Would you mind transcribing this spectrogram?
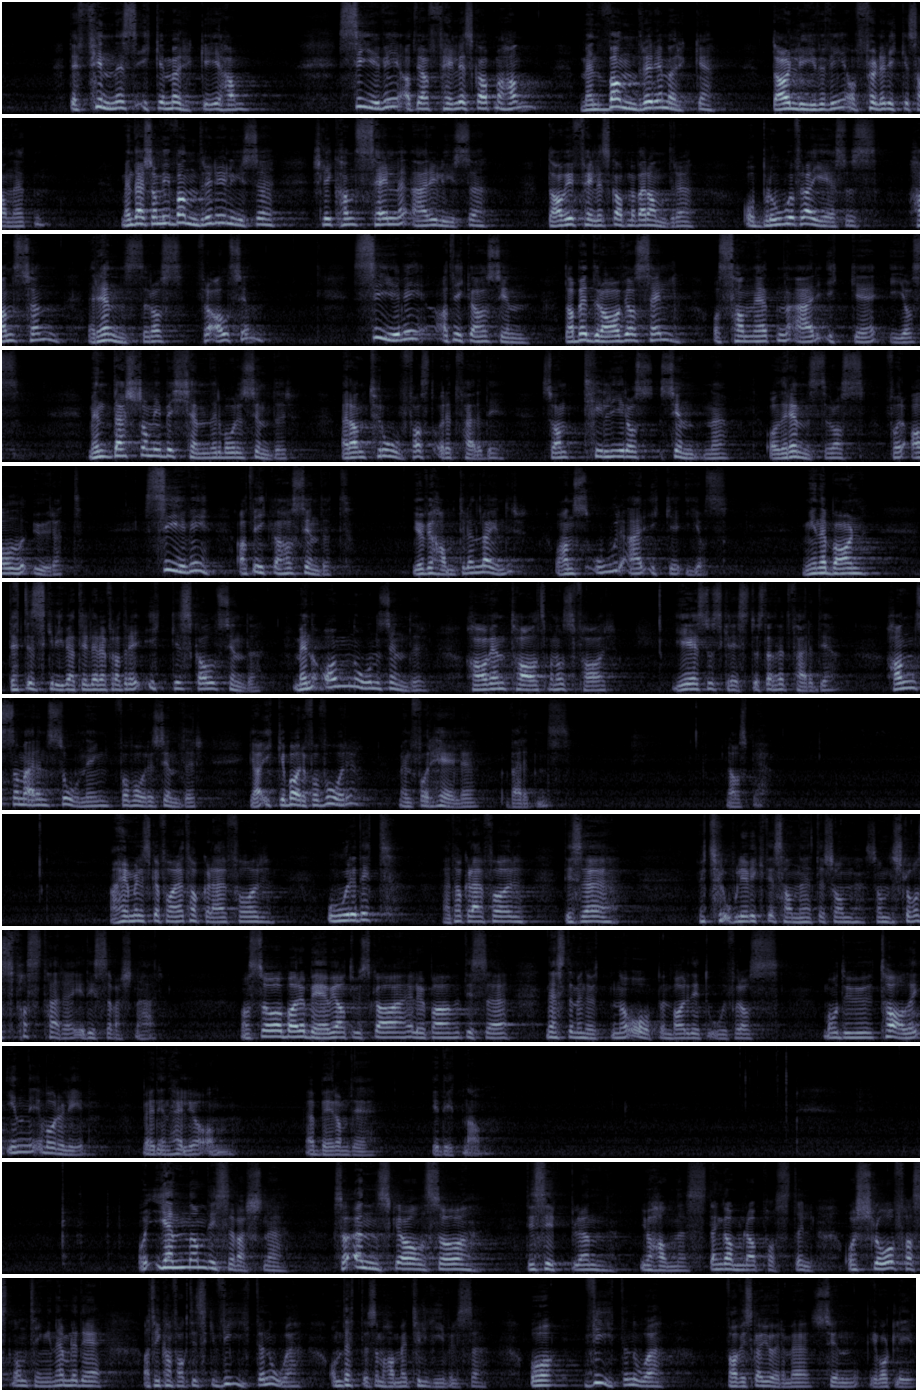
Det finnes ikke mørke i ham. Sier vi at vi har fellesskap med Han, men vandrer i mørket, da lyver vi og følger ikke sannheten. Men dersom vi vandrer i lyset, slik Han selv er i lyset, da har vi fellesskap med hverandre, og blodet fra Jesus, Hans sønn, renser oss fra all synd. Sier vi at vi ikke har synd, da bedrar vi oss selv, og sannheten er ikke i oss. Men dersom vi bekjenner våre synder, er Han trofast og rettferdig, så Han tilgir oss syndene og renser oss for all urett. Sier vi at vi ikke har syndet, gjør vi ham til en løgner, og hans ord er ikke i oss. Mine barn, dette skriver jeg til dere for at dere ikke skal synde. Men om noen synder, har vi en talsmann hos Far, Jesus Kristus den rettferdige, Han som er en soning for våre synder, ja, ikke bare for våre, men for hele verdens. La oss be. Ja, himmelske Far, jeg takker deg for ordet ditt. Jeg takker deg for disse utrolig viktige sannheter som, som slås fast, Herre, i disse versene her. Og så bare ber vi at du skal i løpet av disse neste minuttene åpenbare ditt ord for oss. Må du tale inn i våre liv ved Din Hellige Ånd. Jeg ber om det i ditt navn. Og gjennom disse versene så ønsker altså disippelen Johannes, den gamle apostel, å slå fast noen ting, nemlig det at vi kan faktisk vite noe om dette som har med tilgivelse og vite noe hva vi skal gjøre med synd i vårt liv.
